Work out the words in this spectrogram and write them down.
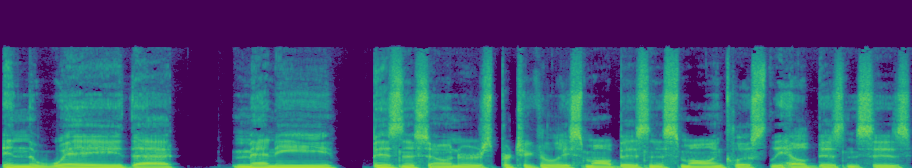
in the way that many business owners, particularly small business, small and closely held businesses,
